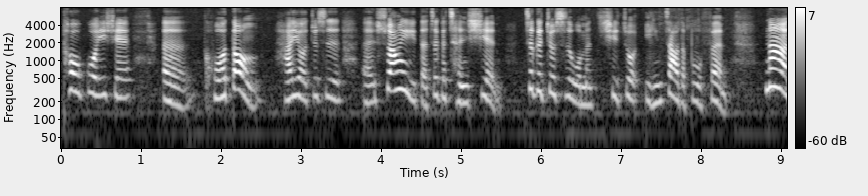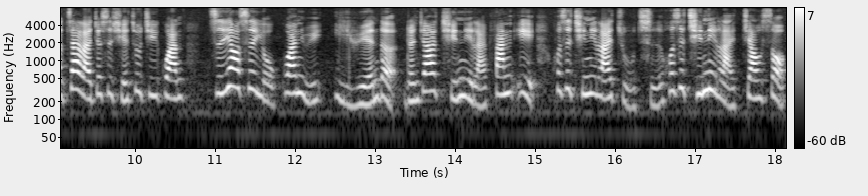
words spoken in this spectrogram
透过一些呃活动，还有就是呃双语的这个呈现，这个就是我们去做营造的部分。那再来就是协助机关。只要是有关于语言的，人家请你来翻译，或是请你来主持，或是请你来教授，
